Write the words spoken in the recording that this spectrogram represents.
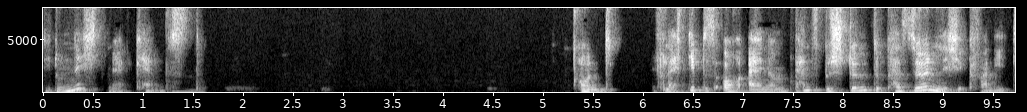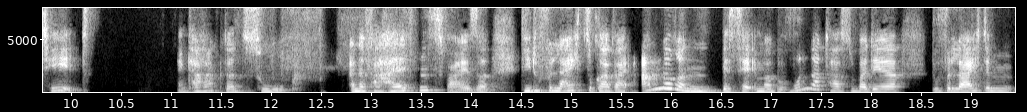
die du nicht mehr kämpfst. Und vielleicht gibt es auch eine ganz bestimmte persönliche Qualität, ein Charakterzug, eine Verhaltensweise, die du vielleicht sogar bei anderen bisher immer bewundert hast und bei der du vielleicht im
